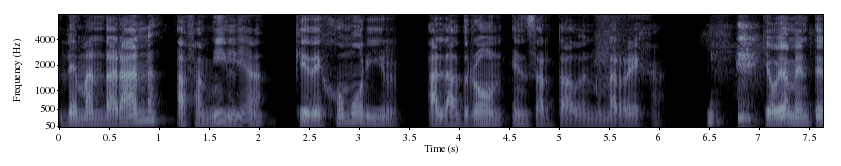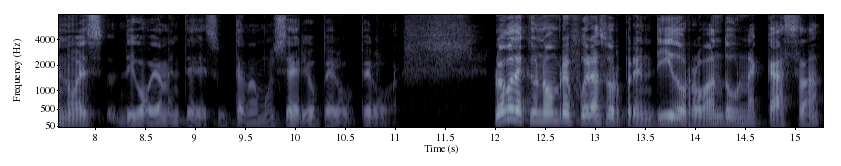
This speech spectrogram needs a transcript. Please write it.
demandarán a familia que dejó morir al ladrón ensartado en una reja. Que obviamente no es, digo, obviamente es un tema muy serio, pero, pero luego de que un hombre fuera sorprendido robando una casa,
